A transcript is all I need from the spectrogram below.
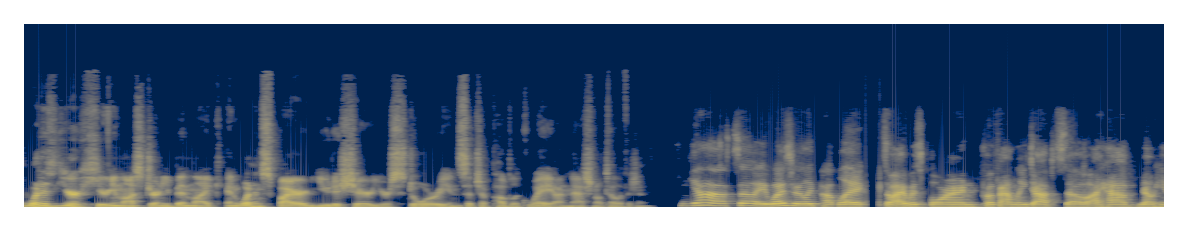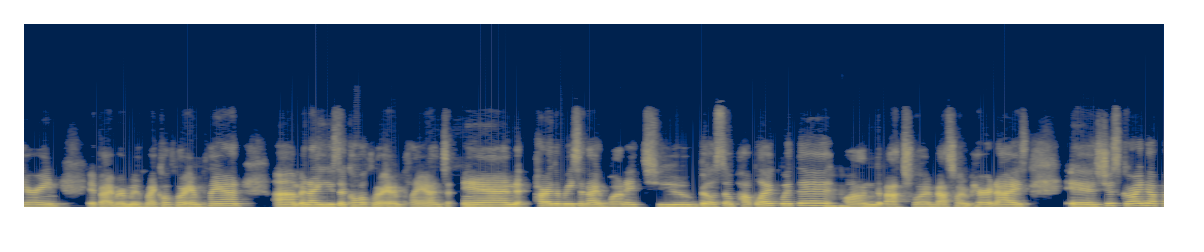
What has your hearing loss journey been like, and what inspired you to share your story in such a public way on national television? Yeah, so it was really public. So I was born profoundly deaf, so I have no hearing if I remove my cochlear implant. Um, and I use a cochlear implant. And part of the reason I wanted to go so public with it mm-hmm. on The Bachelor and Bachelor in Paradise is just growing up,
